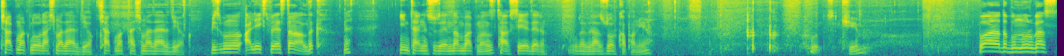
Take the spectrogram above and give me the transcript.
Çakmakla uğraşma derdi yok. Çakmak taşıma derdi yok. Biz bunu AliExpress'ten aldık. İnternet üzerinden bakmanızı tavsiye ederim. Bu da biraz zor kapanıyor. Bunu sökeyim. Bu arada bu Nurgaz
